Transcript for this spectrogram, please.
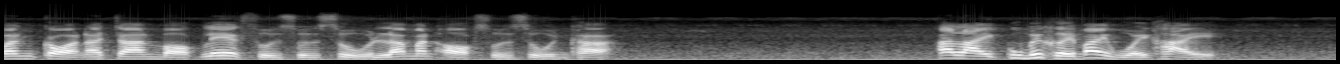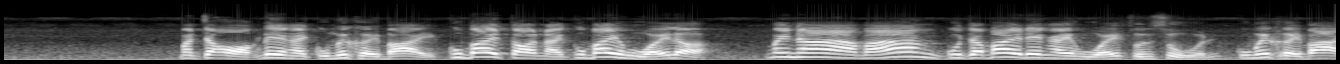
วันก่อนอาจารย์บอกเลข 000 แล้วมันออก 00 ค่ะ อะไรกูไม่เคยใบ้หวยใคร มันจะออกได้ยังไงกูไม่เคยใบ้กูใบ้ตอนไหนกูใบ้หวยเหรอไม่น่ามั้งกูจะใบ้ได้ไงหวย00กูไม่เคยใบ้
